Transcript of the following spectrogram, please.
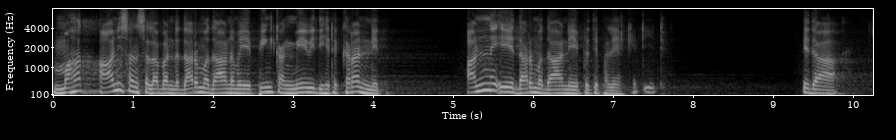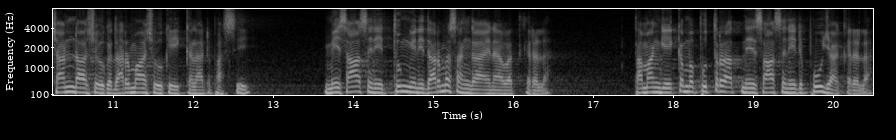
මහත් ආනිසංස ලබන්ඩ ධර්මදානමය පින්කං මේ විදිහට කරන්නෙත් අන්න ඒ ධර්මදානයේ ප්‍රතිඵලයක් හැටියට. එදා චණ්ඩාශෝක ධර්මාශෝකය එක් කලාට පස්සේ මේ ශාසනය තුන්වෙනි ධර්ම සංගායනාවත් කරලා තමන්ගේ එකම පුත්‍රරත්නය ශාසනයට පූජා කරලා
